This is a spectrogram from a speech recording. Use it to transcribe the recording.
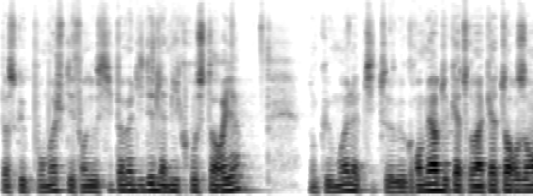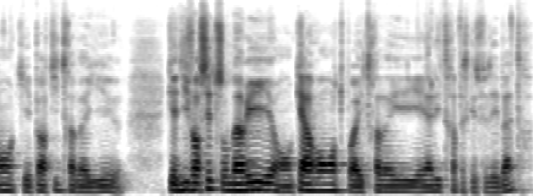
Parce que pour moi, je défendais aussi pas mal d'idées de la micro-storia. Donc euh, moi, la petite euh, grand-mère de 94 ans qui est partie travailler, euh, qui a divorcé de son mari en 40 pour aller travailler et aller travailler parce qu'elle se faisait battre.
